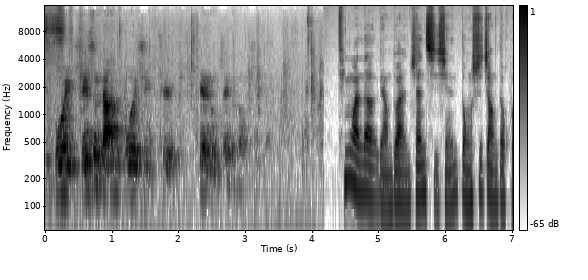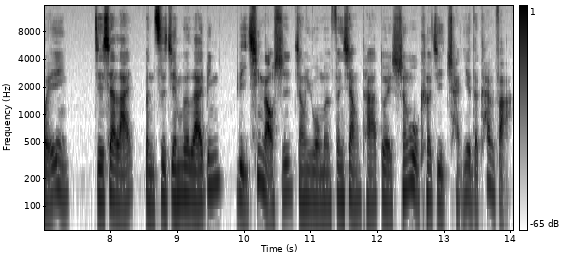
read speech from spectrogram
你不会学术当中不会去去介入这个东西的。听完了两段詹启贤董事长的回应，接下来本次节目的来宾李庆老师将与我们分享他对生物科技产业的看法。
